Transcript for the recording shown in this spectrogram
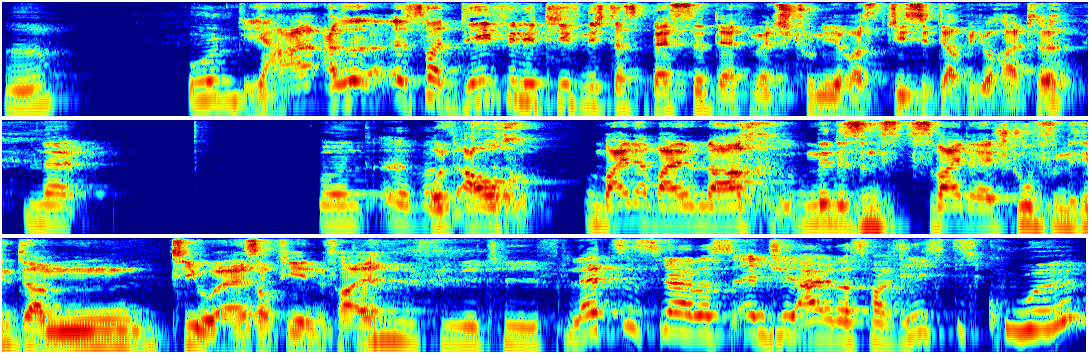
Ne? Und, Ja, also es war definitiv nicht das beste Deathmatch-Turnier, was GCW hatte. ne. Und, äh, Und auch meiner Meinung nach mindestens zwei, drei Stufen hinterm TOS auf jeden Fall. Definitiv. Letztes Jahr das NGI, das war richtig cool.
